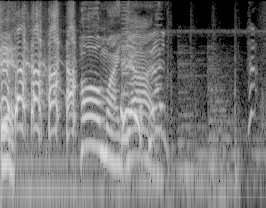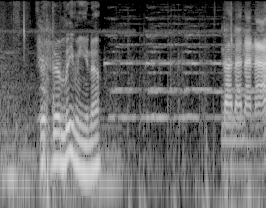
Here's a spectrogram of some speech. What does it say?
shit. oh my god. They're, they're leaving, you know? Nah, nah, nah, nah.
